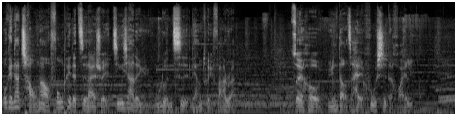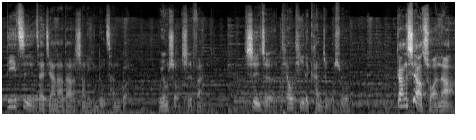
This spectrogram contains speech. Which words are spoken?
我给那吵闹丰沛的自来水惊吓得语无伦次，两腿发软，最后晕倒在护士的怀里。第一次在加拿大上印度餐馆，我用手吃饭，侍者挑剔地看着我说：“刚下船啊！”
